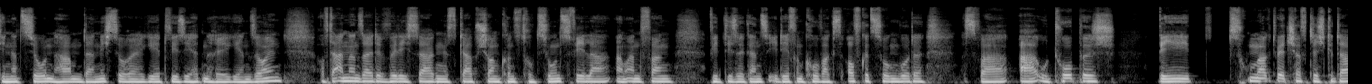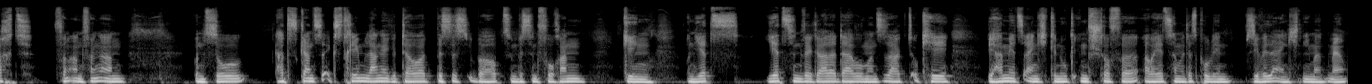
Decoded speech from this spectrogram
die Nationen haben da nicht so reagiert, wie sie hätten reagieren sollen. Auf der anderen Seite würde ich sagen, es gab schon Konstruktionsfehler am Anfang, wie diese ganze Idee von COVAX aufgezogen wurde. Das war A, utopisch, B, zu marktwirtschaftlich gedacht von Anfang an. Und so hat das Ganze extrem lange gedauert, bis es überhaupt so ein bisschen voranging. Und jetzt, jetzt sind wir gerade da, wo man sagt, okay, wir haben jetzt eigentlich genug Impfstoffe, aber jetzt haben wir das Problem, sie will eigentlich niemand mehr.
